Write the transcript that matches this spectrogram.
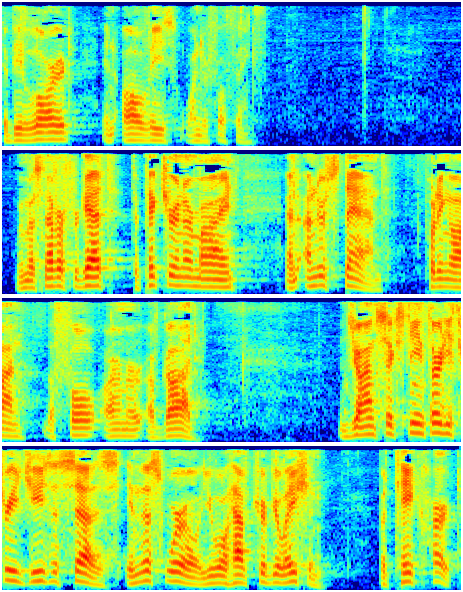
to be Lord in all these wonderful things? We must never forget to picture in our mind and understand putting on the full armor of God. In John 16:33 Jesus says, "In this world you will have tribulation, but take heart.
